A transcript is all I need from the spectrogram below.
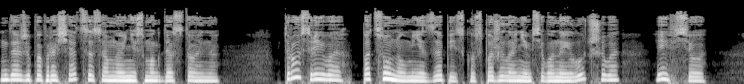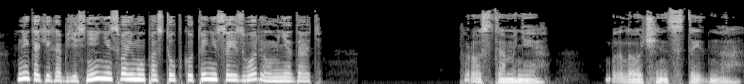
Даже попрощаться со мной не смог достойно. Трусливо подсунул мне записку с пожеланием всего наилучшего, и все. Никаких объяснений своему поступку ты не соизволил мне дать. Просто мне было очень стыдно.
